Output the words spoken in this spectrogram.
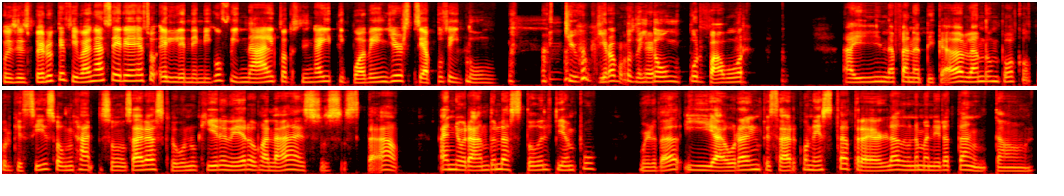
Pues espero que si van a hacer eso, el enemigo final, cuando estén ahí tipo Avengers, sea Poseidón. Yo quiero Poseidón, por favor. Ahí la fanaticada hablando un poco, porque sí, son, son sagas que uno quiere ver, ojalá eso está añorándolas todo el tiempo, ¿verdad? Y ahora empezar con esta, traerla de una manera tan, tan,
